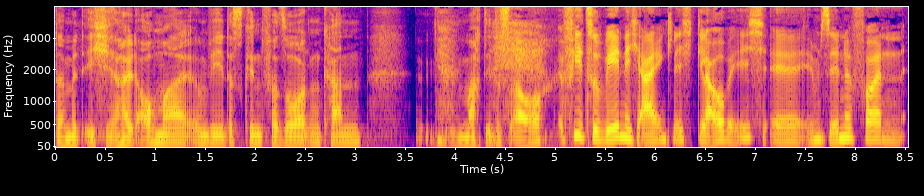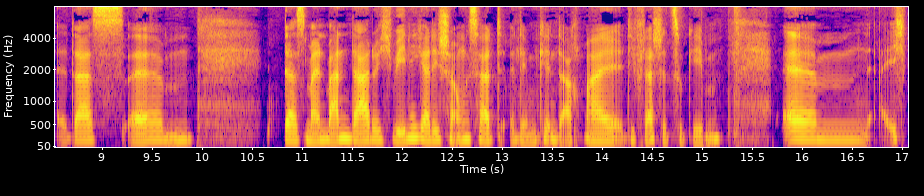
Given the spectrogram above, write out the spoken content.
damit ich halt auch mal irgendwie das Kind versorgen kann. Macht ihr das auch? Viel zu wenig eigentlich, glaube ich, äh, im Sinne von, dass, ähm, dass mein Mann dadurch weniger die Chance hat, dem Kind auch mal die Flasche zu geben. Ähm, ich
